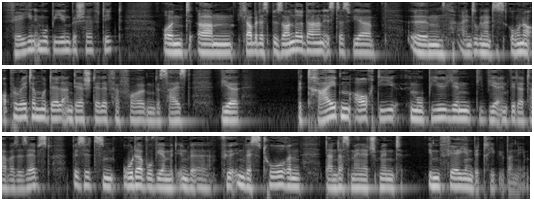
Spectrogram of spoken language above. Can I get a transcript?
Ferienimmobilien beschäftigt. Und ähm, ich glaube, das Besondere daran ist, dass wir ähm, ein sogenanntes Owner-Operator-Modell an der Stelle verfolgen. Das heißt, wir betreiben auch die Immobilien, die wir entweder teilweise selbst besitzen oder wo wir mit für Investoren dann das Management im Ferienbetrieb übernehmen.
